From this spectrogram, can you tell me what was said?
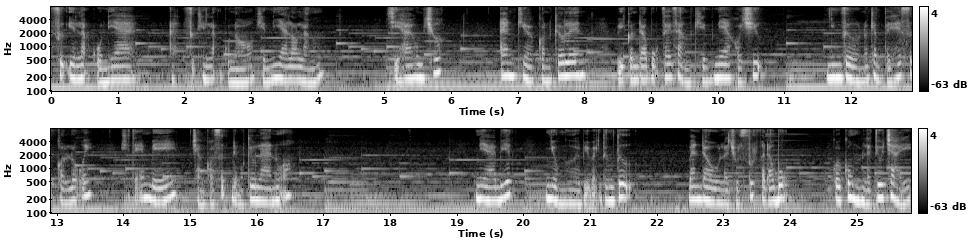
Sự yên lặng của Nia À sự yên lặng của nó khiến Nia lo lắng. Chỉ hai hôm trước, An kìa còn kêu lên Vì con đau bụng dai dẳng khiến Nia khó chịu. Nhưng giờ nó cảm thấy hết sức có lỗi Khi thấy em bé chẳng có sức để mà kêu la nữa. Nia biết nhiều người bị bệnh tương tự. Ban đầu là chuột rút và đau bụng Cuối cùng là tiêu chảy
